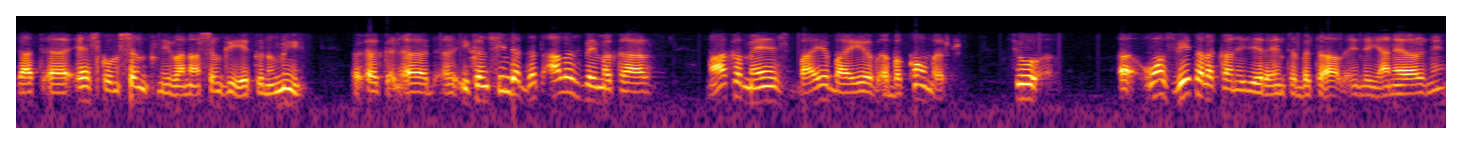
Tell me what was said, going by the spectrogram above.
dat uh, Eskom sink nie want dan sink die ekonomie. Ek uh, uh, uh, ek kan sien dat dit alles bymekaar maak 'n mens baie baie uh, bekommerd. So uh, ons weet hulle kan nie die rente betaal in Januarie nie,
